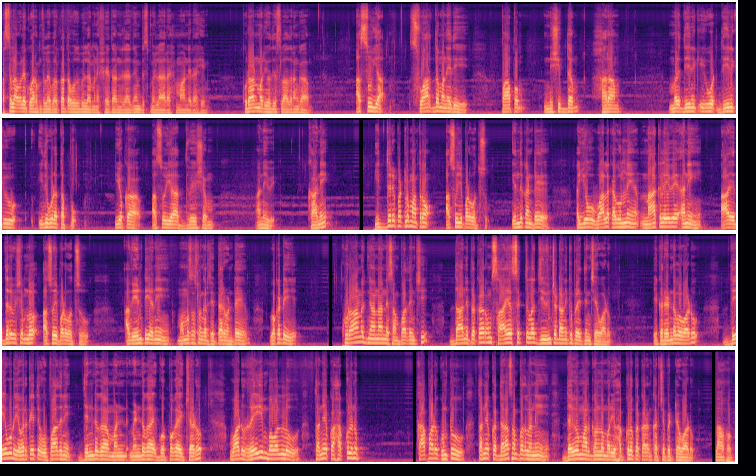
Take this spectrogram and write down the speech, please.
అస్సలం అయికు వరహతుల్లా వరకత్ ఔజుబుల్లామిన షైతాని రాజీం బిస్మిల్లా రెహమాన్ రహీం కురాన్ మరియు హదీస్ల ఆధారంగా అసూయ స్వార్థం అనేది పాపం నిషిద్ధం హరాం. మరి దీనికి దీనికి ఇది కూడా తప్పు. ఈ యొక్క అసూయ ద్వేషం అనేవి. కానీ ఇద్దరి పట్ల మాత్రం అసూయ పడవచ్చు. ఎందుకంటే అయ్యో వాళ్ళకి అవి ఉన్నాయి నాకు లేవే అని ఆ ఇద్దరి విషయంలో అసూయపడవచ్చు. అవి ఏంటి అని మొహమ్మద్ అస్లం గారు చెప్పారు అంటే ఒకటి కురాణ జ్ఞానాన్ని సంపాదించి దాని ప్రకారం సాయశక్తులా జీవించడానికి ప్రయత్నించేవాడు. ఇక రెండవ వాడు దేవుడు ఎవరికైతే ఉపాధిని దిండుగా మం మెండుగా గొప్పగా ఇచ్చాడో వాడు రేయింబవళ్ళు తన యొక్క హక్కులను కాపాడుకుంటూ తన యొక్క ధన సంపదలని దైవ మార్గంలో మరియు హక్కుల ప్రకారం ఖర్చు పెట్టేవాడు. లాభం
